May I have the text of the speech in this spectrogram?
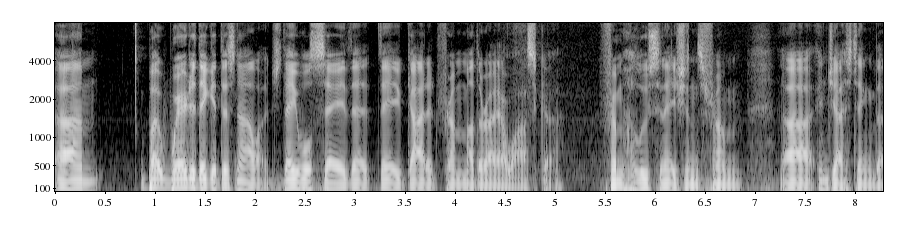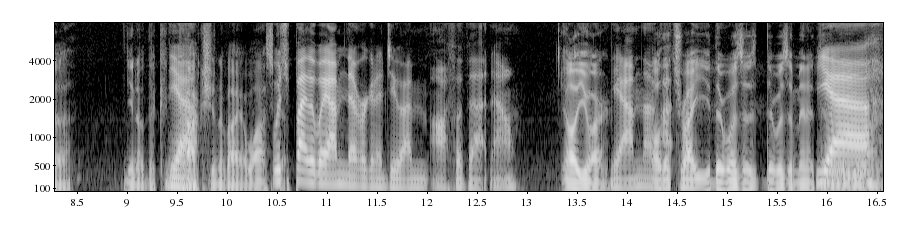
um, but where did they get this knowledge? They will say that they got it from Mother Ayahuasca, from hallucinations from uh, ingesting the, you know, the Yeah. concoction of ayahuasca. Which, by the way, I'm never gonna do. I'm off of that now. Oh, you are. Yeah, I'm not. Oh, that's right. You, there was a there was a minute there. you yeah.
